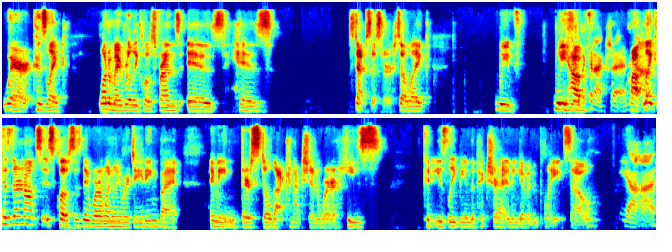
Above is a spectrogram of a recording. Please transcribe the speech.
Where because like one of my really close friends is his stepsister so like we've we So have the connection. pro- yeah. like because they're not as close as they were when we were dating but i mean there's still that connection where he's could easily be in the picture at any given point so yeah.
